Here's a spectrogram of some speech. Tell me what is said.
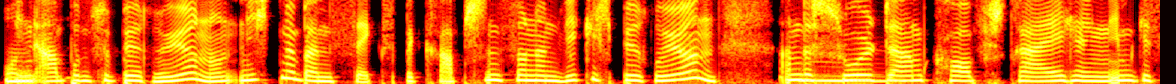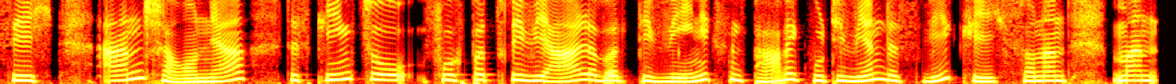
Und ihn ab und zu berühren und nicht nur beim Sex bekrapschen, sondern wirklich berühren. An der mhm. Schulter, am Kopf streicheln, im Gesicht, anschauen, ja. Das klingt so furchtbar trivial, aber die wenigsten Paare kultivieren das wirklich, sondern man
